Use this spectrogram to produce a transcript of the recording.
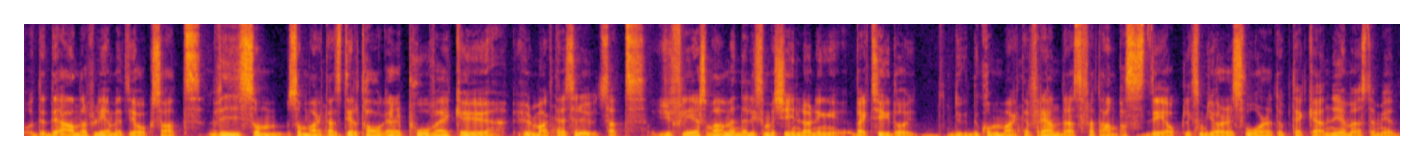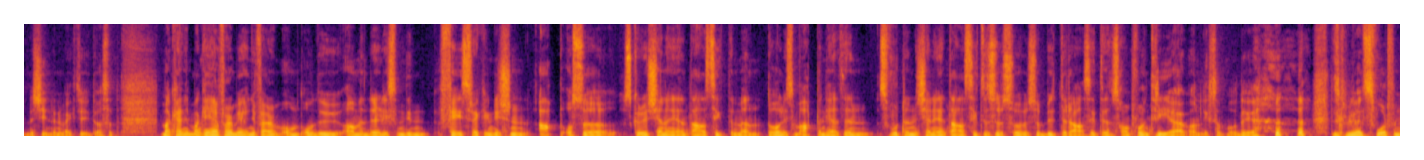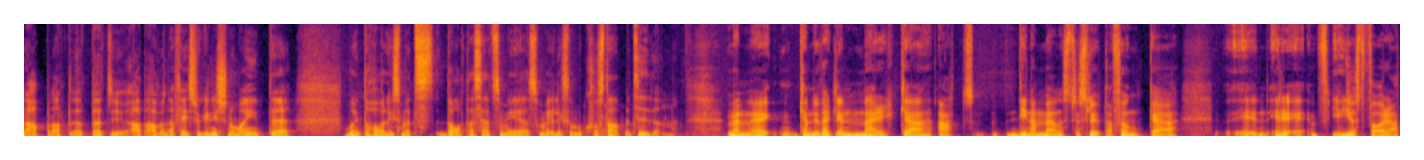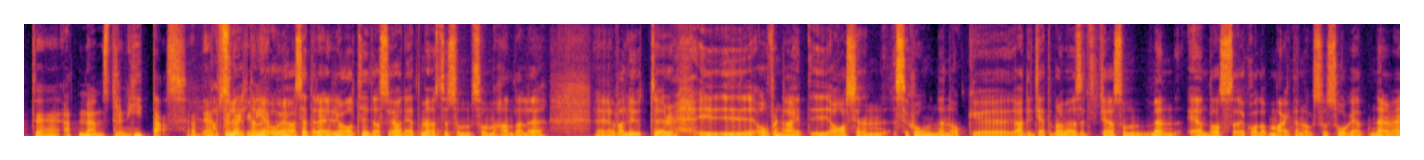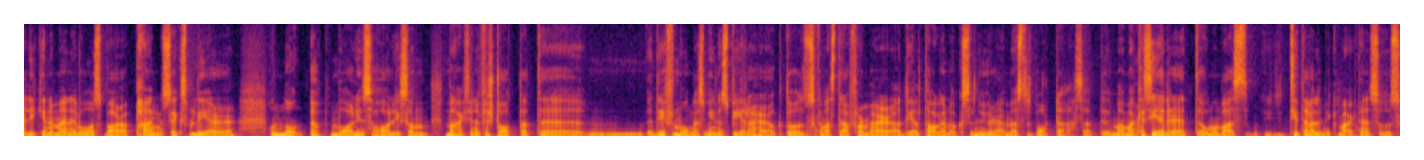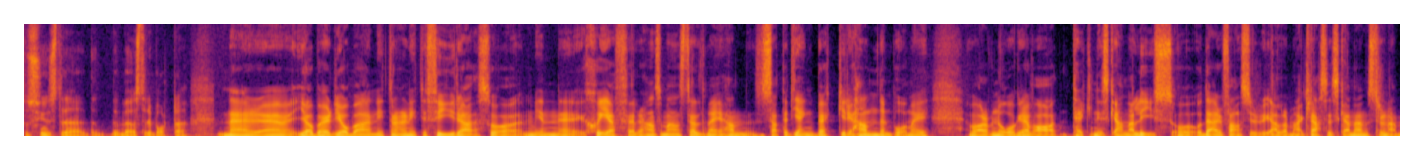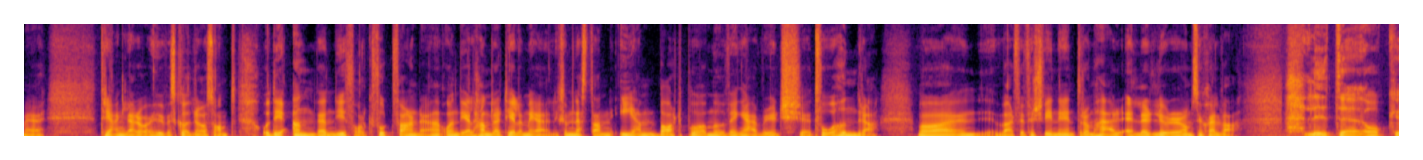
Och det, det, andra problemet är också att vi som, som marknadsdeltagare påverkar ju hur marknaden ser ut. Så att ju fler som använder liksom machine learning-verktyg, då, då, då kommer marknaden förändras för att anpassa sig till det och liksom göra det svårare att upptäcka nya mönster med machine learning-verktyg. Så man, kan, man kan jämföra med ungefär om, om du använder liksom din face recognition-app och så ska du känna igen ett ansikte, men då har liksom appen hela tiden, så fort den känner igen ett ansikte så, så, så byter det ansikte så får den tre ögon. Liksom. Och det, det skulle bli väldigt svårt för den appen att, att, att, att, använda face recognition om man inte, om man inte har liksom ett dataset som är, som är liksom konstant med tiden. Men eh, kan du verkligen märka att dina mönster slutar funka eh, eh, just för att, eh, att mönstren hittas? Att, Absolut, att och jag har sett det där i realtid. Alltså jag hade ett mönster som, som handlade eh, valutor i, i overnight i Asien-sessionen och eh, jag hade ett jättebra mönster tyckte jag. Som, men en dag så hade jag kollat på marknaden och så såg jag att när det väl gick in i de här nivån så bara pang så exploderar det. Och no, uppenbarligen så har liksom marknaden förstått att eh, det är för många som är inne och spelar här och då ska man straffa de här deltagarna också. Nu är det här mönstret borta. Så att man, man kan se det rätt, om man bara tittar väldigt mycket på marknaden så, så syns det när det mönstret är borta. När Eh, jag började jobba 1994 så min eh, chef, eller han som anställde mig, han satte ett gäng böcker i handen på mig, varav några var teknisk analys. Och, och där fanns ju alla de här klassiska mönstren med trianglar och huvudskuldror och sånt. Och det använder ju folk fortfarande. Och en del handlar till och med liksom nästan enbart på moving average eh, 200. Var, varför försvinner inte de här? Eller lurar de sig själva? Lite, och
